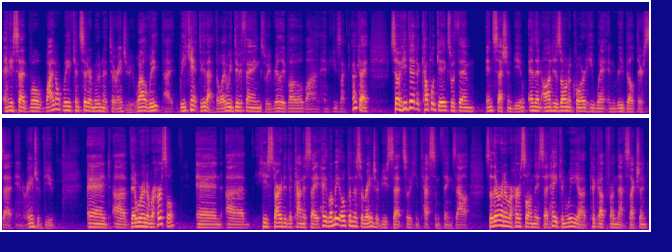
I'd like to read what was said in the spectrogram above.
And he said, "Well, why don't we consider moving it to arrange view?" Well, we I, we can't do that. The way we do things, we really blah blah blah. And he's like, "Okay." So he did a couple gigs with them in session view, and then on his own accord, he went and rebuilt their set in arrangement view. And uh, they were in a rehearsal, and uh, he started to kind of say, "Hey, let me open this arrangement view set so we can test some things out." So they were in a rehearsal, and they said, "Hey, can we uh, pick up from that section?"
